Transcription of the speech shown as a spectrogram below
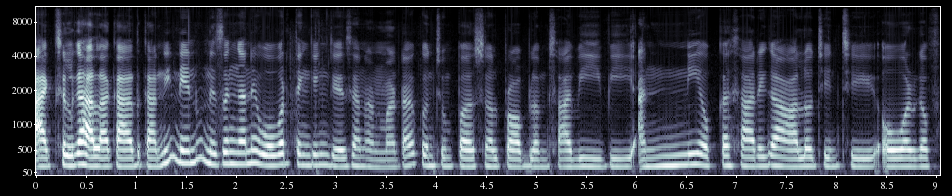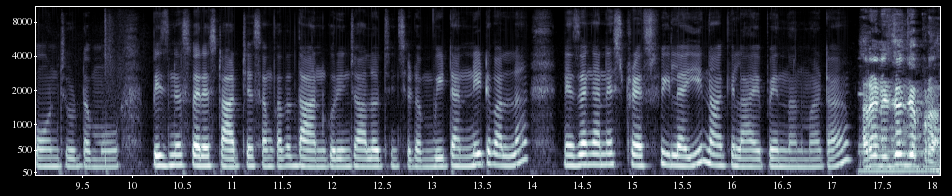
యాక్చువల్గా అలా కాదు కానీ నేను నిజంగానే ఓవర్ థింకింగ్ చేశాను అనమాట కొంచెం పర్సనల్ ప్రాబ్లమ్స్ అవి ఇవి అన్నీ ఒక్కసారిగా ఆలోచించి ఓవర్గా ఫోన్ చూడడము బిజినెస్ వేరే స్టార్ట్ చేసాం కదా దాని గురించి ఆలోచించడం వీటన్నిటి వల్ల నిజంగానే స్ట్రెస్ ఫీల్ అయ్యి నాకు ఇలా అయిపోయింది అనమాట అరే నిజం చెప్పురా.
